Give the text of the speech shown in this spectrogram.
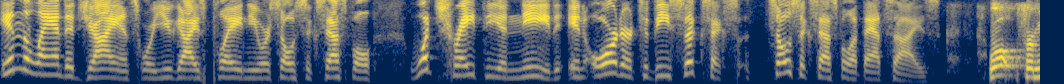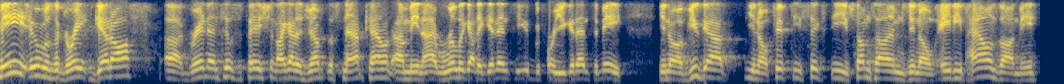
In the land of giants where you guys played and you were so successful, what trait do you need in order to be success, so successful at that size? Well, for me, it was a great get off, uh, great anticipation. I got to jump the snap count. I mean, I really got to get into you before you get into me. You know, if you got, you know, 50, 60, sometimes, you know, 80 pounds on me,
